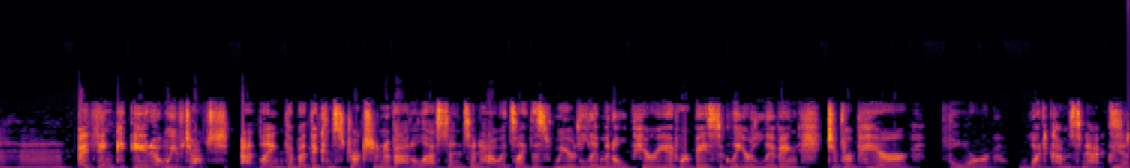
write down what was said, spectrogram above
Mm-hmm. I think, you know, we've talked at length about the construction of adolescence and how it's like this weird liminal period where basically you're living to prepare for what comes next. Yeah.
